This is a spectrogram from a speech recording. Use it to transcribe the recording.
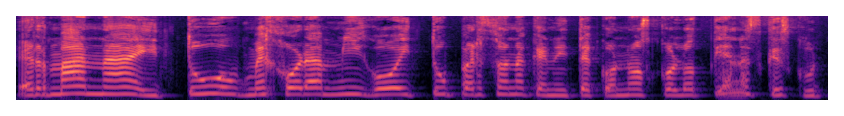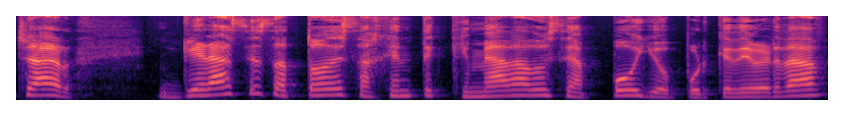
hermana, y tú, mejor amigo, y tú, persona que ni te conozco, lo tienes que escuchar. Gracias a toda esa gente que me ha dado ese apoyo, porque de verdad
